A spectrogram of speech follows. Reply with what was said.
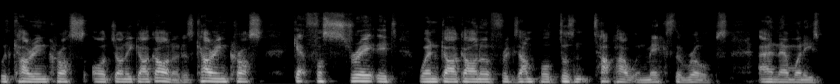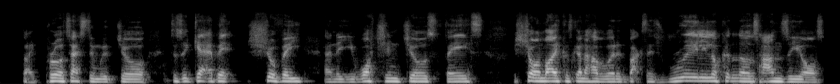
with Karrion Kross or Johnny Gargano? Does Karrion Kross get frustrated when Gargano, for example, doesn't tap out and makes the ropes? And then when he's like protesting with Joe, does it get a bit shovey? And are you watching Joe's face? Shawn Michaels going to have a word in the back says, really look at those hands of yours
